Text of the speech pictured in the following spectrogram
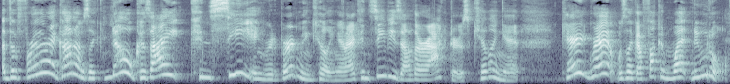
the further I got, I was like, no, because I can see Ingrid Bergman killing it. I can see these other actors killing it. Cary Grant was like a fucking wet noodle.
